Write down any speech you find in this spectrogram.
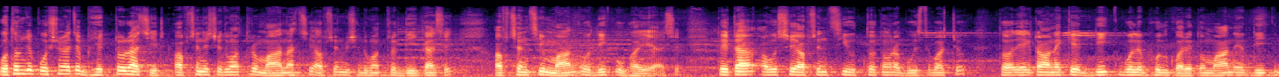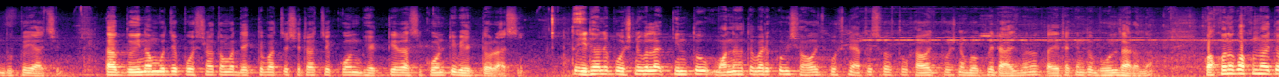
প্রথম যে প্রশ্ন আছে, ভেক্টর রাশির অপশান এ শুধুমাত্র মান আছে অপশান বি শুধুমাত্র দিক আছে অপশান সি মান ও দিক উভয়ই আছে। তো এটা অবশ্যই অপশান সি উত্তর তোমরা বুঝতে পারছ। তো এটা অনেকে দিক বলে ভুল করে, তো মান ও দিক দুটোই আছে। তার দুই নম্বর যে প্রশ্ন তোমরা দেখতে পাচ্ছ, সেটা হচ্ছে কোন ভেক্টর রাশি, কোনটি ভেক্টর রাশি? তো এই ধরনের প্রশ্নগুলো কিন্তু মনে হতে পারে খুবই সহজ প্রশ্ন, এত সহজ প্রশ্ন ভোকলেট আসবে না তাই এটা কিন্তু ভুল ধারণা। কখনো কখনো হয়তো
